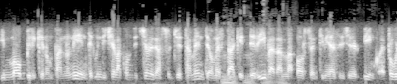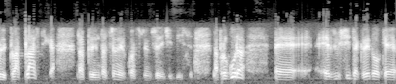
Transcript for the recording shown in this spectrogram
immobili, che non fanno niente, quindi c'è la condizione di assoggettamento e omertà che deriva dalla forza intimidatrice del vincolo, è proprio la plastica rappresentazione del 416 bis. La Procura eh, è riuscita, credo che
